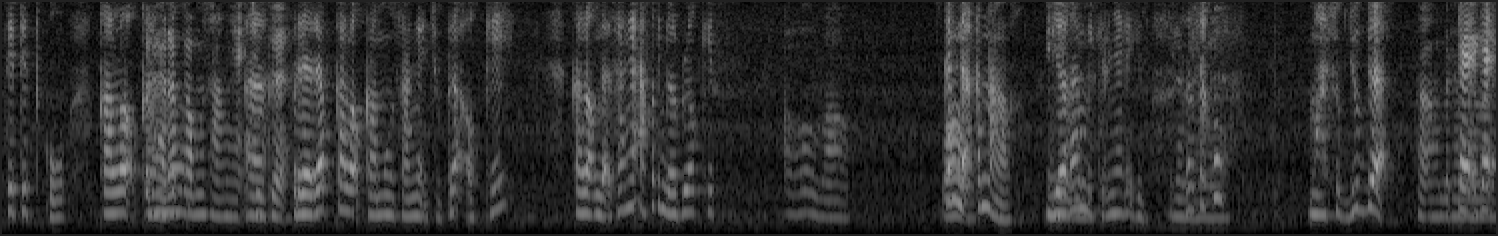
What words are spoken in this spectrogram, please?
tititku. Kalau berharap kamu kamu sange eh, juga. berharap kalau kamu sange juga oke. Kalau nggak sange aku tinggal blokir. Oh wow. Kan Wow. nggak kenal dia Iya, kan bener. mikirnya kayak gitu. Bener, terus bener, aku masuk juga. Bener, kayak bener, kayak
